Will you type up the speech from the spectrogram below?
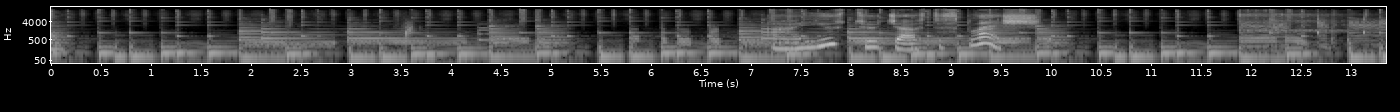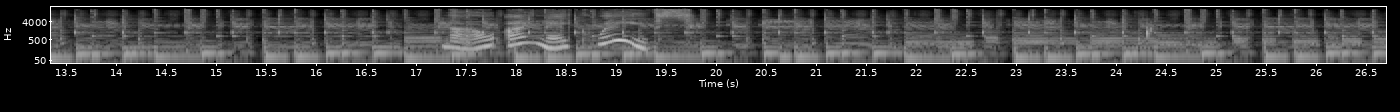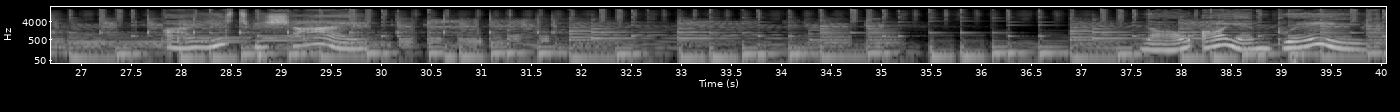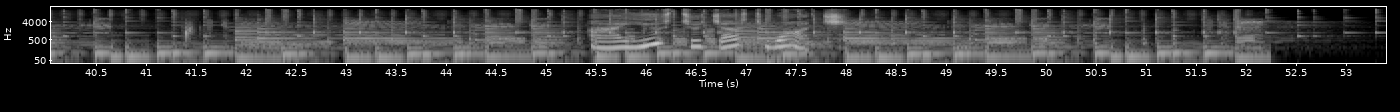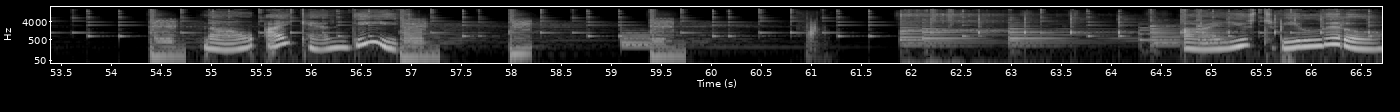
I used to just splash. Now I make waves. I used to be shy. Now I am brave. I used to just watch. Now I can dig. I used to be little.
